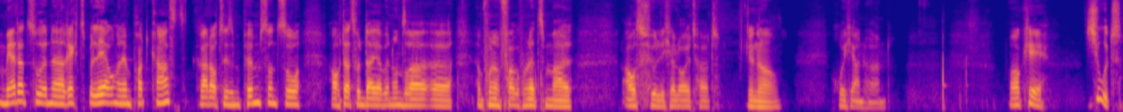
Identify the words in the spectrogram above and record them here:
mehr dazu in der Rechtsbelehrung in dem Podcast, gerade auch zu diesem PIMS und so. Auch das wird da ja in unserer äh, empfohlenen Folge vom letzten Mal ausführlich erläutert. Genau. Ruhig anhören. Okay. Gut.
